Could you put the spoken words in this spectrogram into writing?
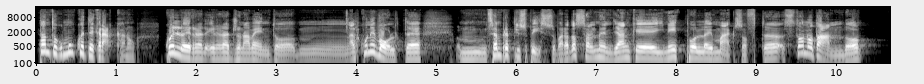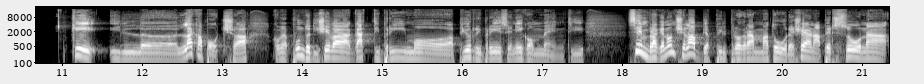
tanto comunque te craccano. Quello è il, il ragionamento. Mm, alcune volte, mm, sempre più spesso, paradossalmente anche in Apple e Microsoft, sto notando che il, la capoccia, come appunto diceva Gatti Primo a più riprese nei commenti, sembra che non ce l'abbia più il programmatore, cioè una persona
